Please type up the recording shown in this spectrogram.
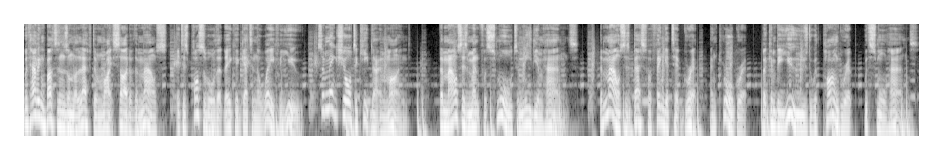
With having buttons on the left and right side of the mouse, it is possible that they could get in the way for you, so make sure to keep that in mind. The mouse is meant for small to medium hands. The mouse is best for fingertip grip and claw grip, but can be used with palm grip with small hands.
